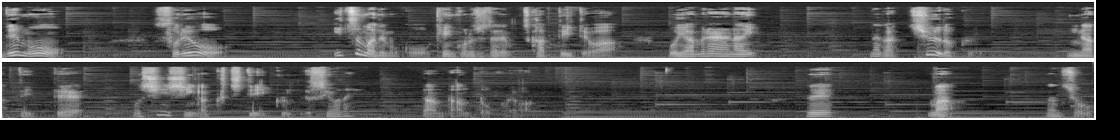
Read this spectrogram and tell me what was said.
でも、それを、いつまでもこう、健康な状態でも使っていては、こうやめられない、なんか中毒になっていって、もう心身が朽ちていくんですよね。だんだんと、これは。で、まあ、なんでしょ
